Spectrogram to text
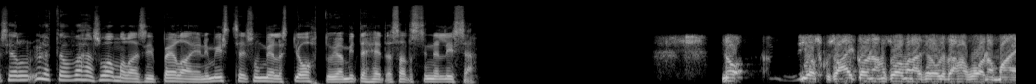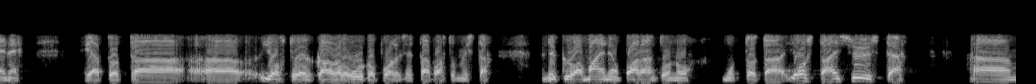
siellä on yllättävän vähän suomalaisia pelaajia, niin mistä se sun mielestä johtuu ja miten heitä saada sinne lisää? No joskus aikoinaan suomalaisilla oli vähän huono maine ja tota, johtuen kaukalon ulkopuolisesta tapahtumista. Nykyään maine on parantunut, mutta tota, jostain syystä ähm,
